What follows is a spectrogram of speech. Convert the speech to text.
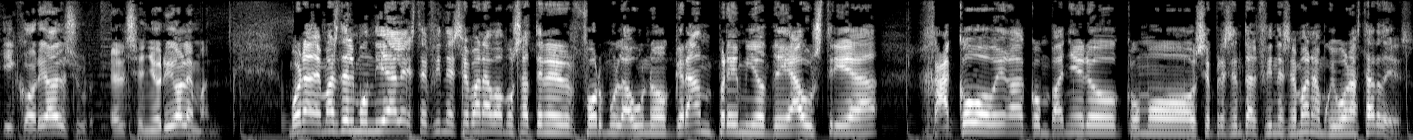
y Corea del Sur, el señorío alemán. Bueno, además del Mundial, este fin de semana vamos a tener Fórmula 1, Gran Premio de Austria. Jacobo Vega, compañero, ¿cómo se presenta el fin de semana? Muy buenas tardes.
